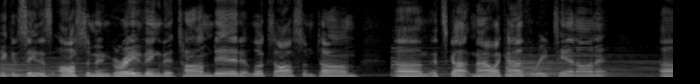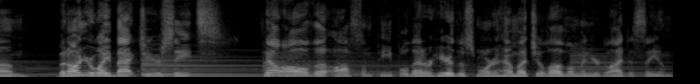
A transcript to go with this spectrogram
You can see this awesome engraving that Tom did. It looks awesome, Tom. Um, it's got Malachi 3.10 on it. Um, but on your way back to your seats, tell all the awesome people that are here this morning how much you love them and you're glad to see them.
